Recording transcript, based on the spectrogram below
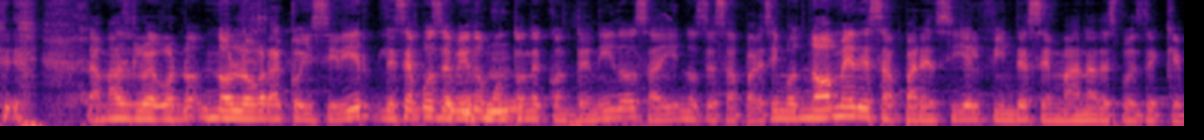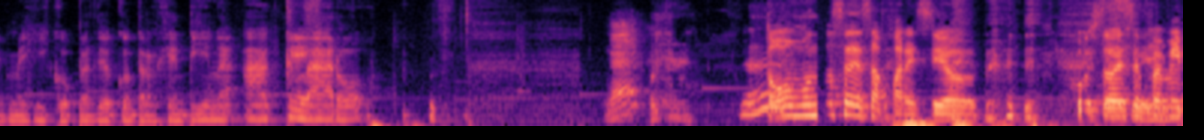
Nada más luego no, no logra coincidir. Les hemos debido un montón de contenidos. Ahí nos desaparecimos. No me desaparecí el fin de semana después de que México perdió contra Argentina. Aclaro. ¿Eh? Todo el mundo se desapareció. Justo ese fue mi,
